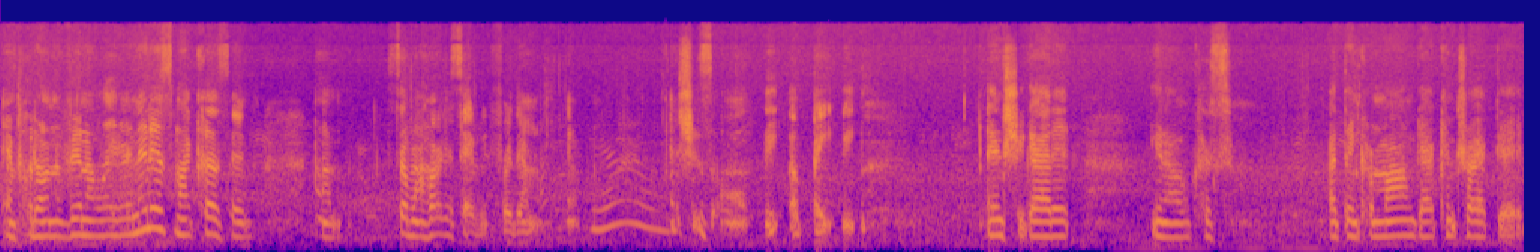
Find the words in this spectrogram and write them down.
and put on a ventilator. And it is my cousin. Um, so my heart is heavy for them. And she's only a baby. And she got it, you know, because I think her mom got contracted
